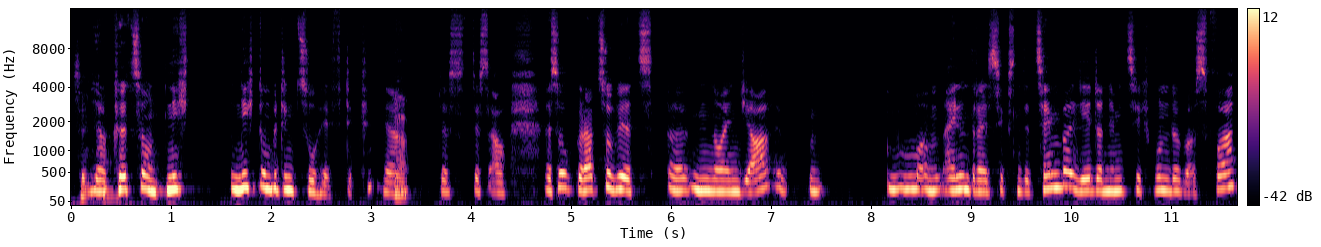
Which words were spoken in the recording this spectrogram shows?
sind. Ja, kürzer und nicht, nicht unbedingt so heftig. Ja, ja. Das, das auch. Also gerade so wie jetzt äh, im neuen Jahr, am 31. Dezember. Jeder nimmt sich wunderbar was vor.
